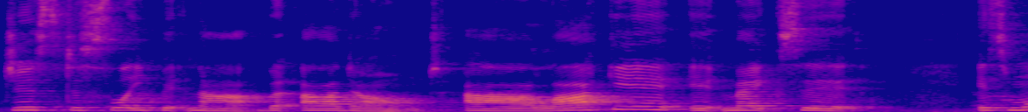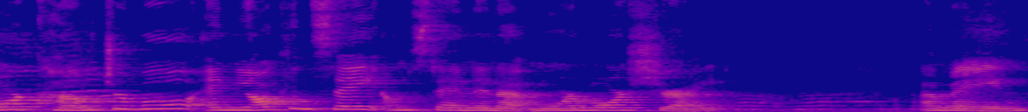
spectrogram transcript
just to sleep at night, but I don't. I like it. It makes it, it's more comfortable. And y'all can see I'm standing up more and more straight. I mean,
